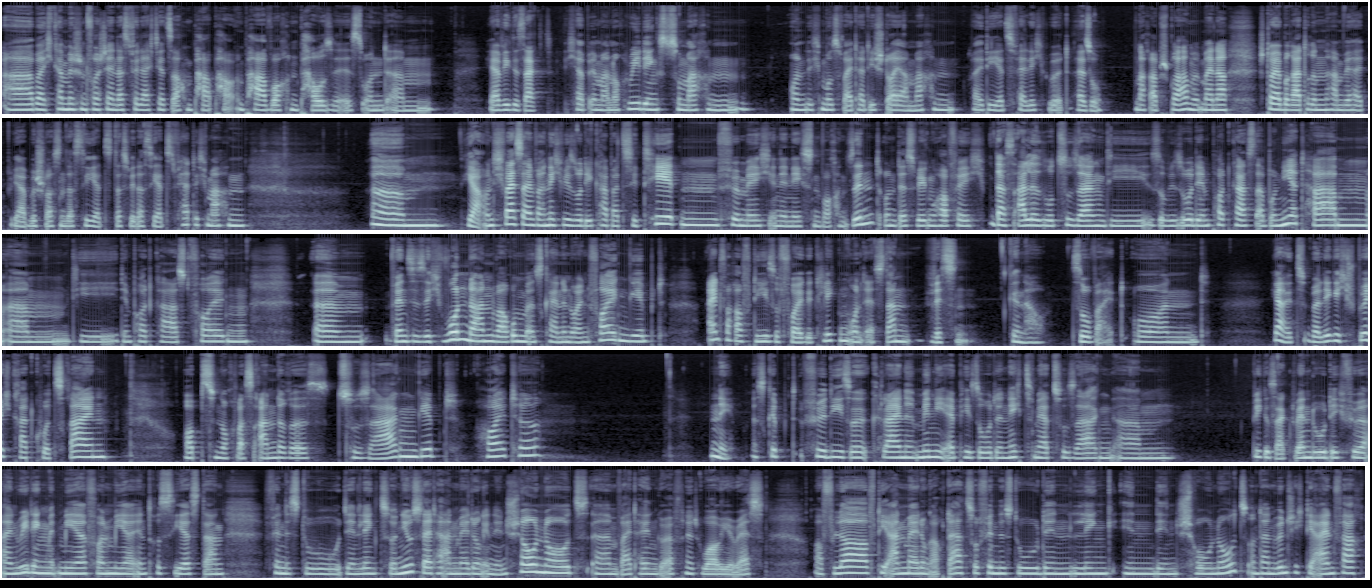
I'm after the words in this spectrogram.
Aber ich kann mir schon vorstellen, dass vielleicht jetzt auch ein paar, pa ein paar Wochen Pause ist. Und ähm, ja, wie gesagt, ich habe immer noch Readings zu machen und ich muss weiter die Steuer machen, weil die jetzt fällig wird. Also nach Absprache mit meiner Steuerberaterin haben wir halt ja beschlossen, dass die jetzt, dass wir das jetzt fertig machen. Ähm, ja, und ich weiß einfach nicht, wieso die Kapazitäten für mich in den nächsten Wochen sind. Und deswegen hoffe ich, dass alle sozusagen, die sowieso den Podcast abonniert haben, ähm, die dem Podcast folgen, ähm, wenn sie sich wundern, warum es keine neuen Folgen gibt, einfach auf diese Folge klicken und es dann wissen. Genau, soweit. Und ja, jetzt überlege ich, spüre ich gerade kurz rein, ob es noch was anderes zu sagen gibt heute. Nee, es gibt für diese kleine Mini-Episode nichts mehr zu sagen. Ähm, wie gesagt, wenn du dich für ein Reading mit mir von mir interessierst, dann findest du den Link zur Newsletter-Anmeldung in den Show Notes. Ähm, weiterhin geöffnet Warrioress of Love. Die Anmeldung auch dazu findest du den Link in den Show Notes. Und dann wünsche ich dir einfach,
